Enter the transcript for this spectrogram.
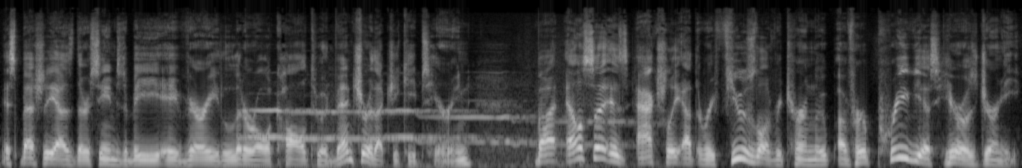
especially as there seems to be a very literal call to adventure that she keeps hearing. But Elsa is actually at the refusal of return loop of her previous hero's journey.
